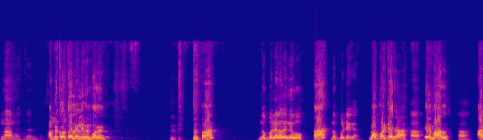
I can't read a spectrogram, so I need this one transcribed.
না। আপনি কত হলে নেবেন বলেন? নব্বই টাকা দিয়ে নেব। হ্যাঁ? নব্বই টাকা। নব্বই টাকা? হ্যাঁ। এই মাল? হ্যাঁ। আর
